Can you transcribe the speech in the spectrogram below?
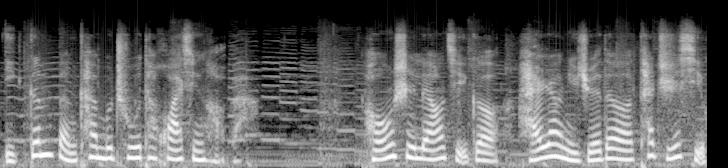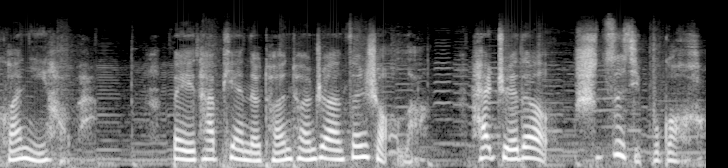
你根本看不出他花心，好吧？同时聊几个，还让你觉得他只喜欢你，好吧？被他骗得团团转，分手了，还觉得是自己不够好。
